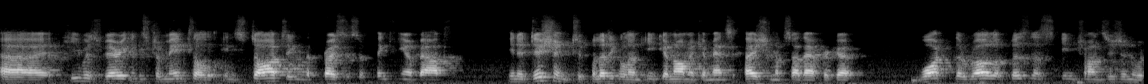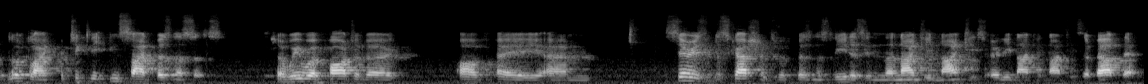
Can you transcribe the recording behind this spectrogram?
Uh, he was very instrumental in starting the process of thinking about, in addition to political and economic emancipation of South Africa, what the role of business in transition would look like, particularly inside businesses. So we were part of a of a um, series of discussions with business leaders in the 1990s, early 1990s, about that,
